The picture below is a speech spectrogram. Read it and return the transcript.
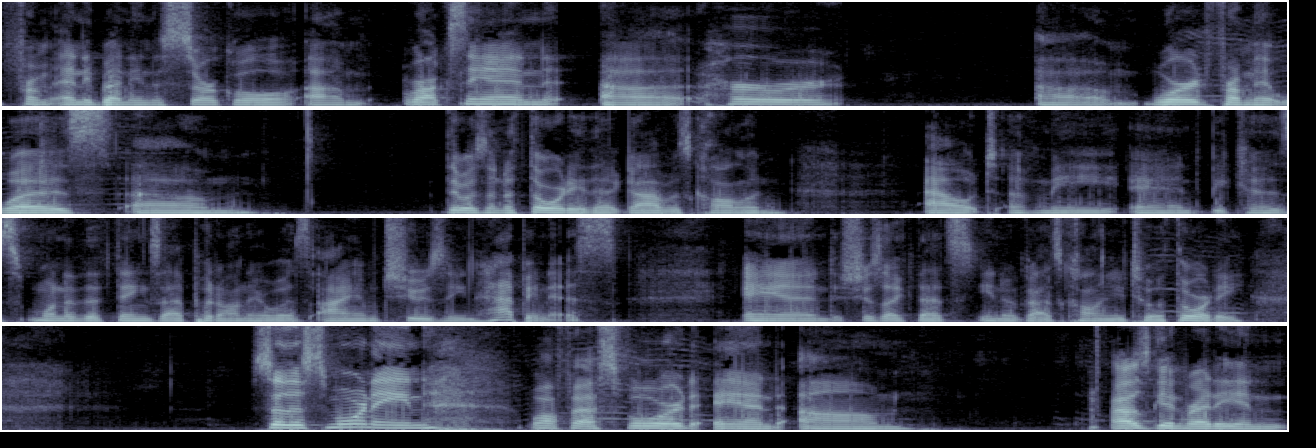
from anybody in the circle. Um, Roxanne, uh, her um, word from it was um, there was an authority that God was calling out of me, and because one of the things I put on there was I am choosing happiness, and she's like, that's you know God's calling you to authority. So this morning, well, fast forward, and um, I was getting ready, and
